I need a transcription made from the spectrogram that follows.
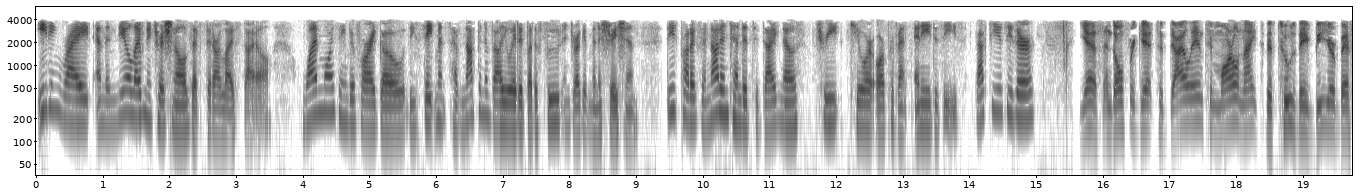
eating right, and the Neolife nutritionals that fit our lifestyle. One more thing before I go. These statements have not been evaluated by the Food and Drug Administration. These products are not intended to diagnose, treat, cure, or prevent any disease. Back to you, Cesar. Yes, and don't forget to dial in tomorrow night to the Tuesday Be Your Best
